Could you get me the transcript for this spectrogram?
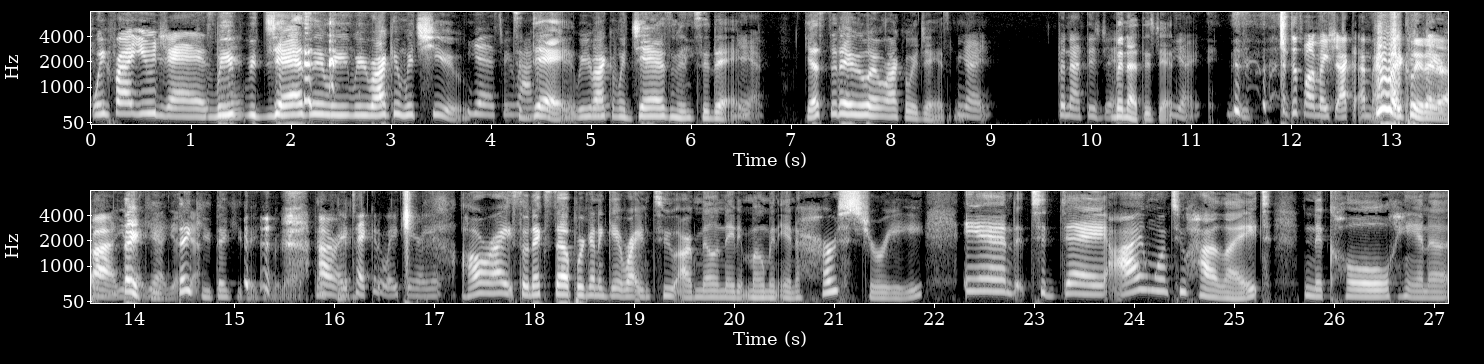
we for you, Jasmine. We, Jasmine, we we rocking with you yes, we today. with We rocking with Jasmine today. Yeah, Yesterday we weren't rocking with Jasmine. right. But not this jet. But not this jet. Yeah. Just want to make sure I, I'm, you I clear that up. clarify. Yeah, thank yeah, you. yeah, thank you. Thank you. Thank you. Thank that. All right, take it away, Tyrion. All right. So next up, we're gonna get right into our melanated moment in history, and today I want to highlight Nikole Hannah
